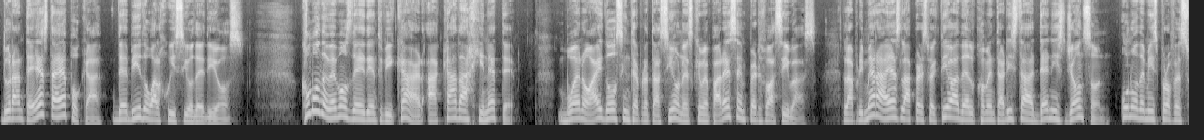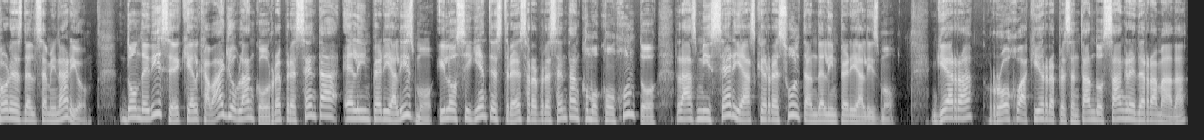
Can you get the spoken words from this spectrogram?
durante esta época debido al juicio de Dios. ¿Cómo debemos de identificar a cada jinete? Bueno, hay dos interpretaciones que me parecen persuasivas. La primera es la perspectiva del comentarista Dennis Johnson, uno de mis profesores del seminario, donde dice que el caballo blanco representa el imperialismo y los siguientes tres representan como conjunto las miserias que resultan del imperialismo. Guerra, rojo aquí representando sangre derramada,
